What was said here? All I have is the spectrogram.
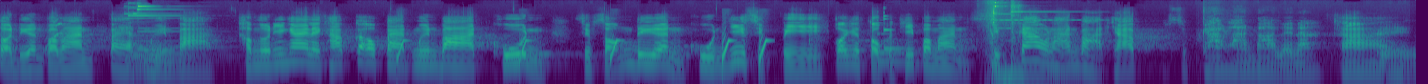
ต่อเดือนประมาณ 80,000 บาทคำนวณง่ายๆเลยครับ ก็เอา 80,000 บาท คูณ 12 เดือน คูณ 20 ปี ก็จะตกอยู่ที่ประมาณ 19 ล้านบาทครับ 19 ล้านบาทเลยนะใช่ โอ้โห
